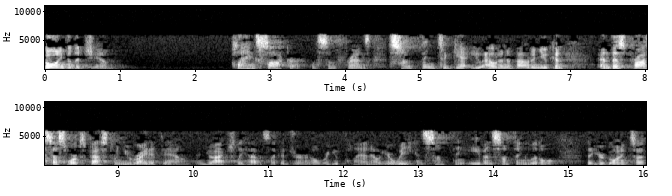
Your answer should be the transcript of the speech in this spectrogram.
going to the gym, playing soccer with some friends, something to get you out and about and you can and this process works best when you write it down and you actually have it's like a journal where you plan out your week and something, even something little, that you're going to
